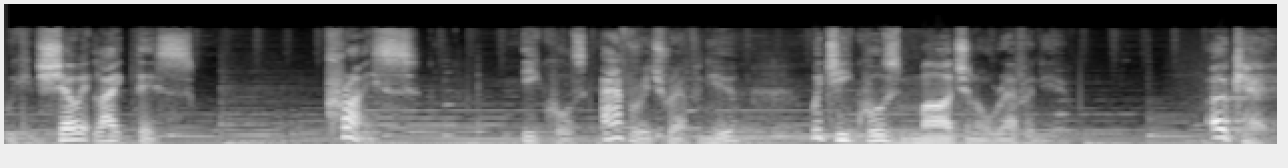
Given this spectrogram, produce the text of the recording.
We can show it like this. Price equals average revenue, which equals marginal revenue. Okay,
